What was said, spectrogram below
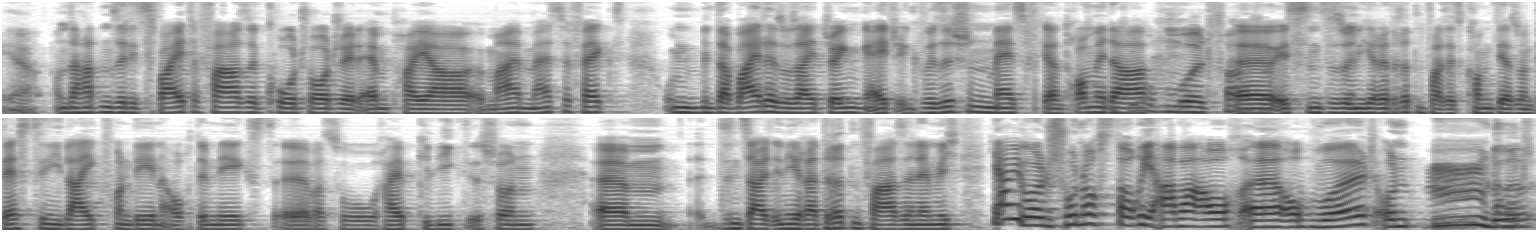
Ja. ja. Und dann hatten sie die zweite Phase, KOTOR, Jade Empire, Mass Effect. Und mittlerweile, so seit Dragon Age Inquisition, Mass Effect Andromeda, äh, ist, sind sie so in ihrer dritten Phase. Jetzt kommt ja so ein Destiny-like von denen auch demnächst, äh, was so halb geleakt ist schon. Ähm, sind sie halt in ihrer dritten Phase, nämlich, ja, wir wollen schon noch Story, aber auch äh, Open World und mm, Loot.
